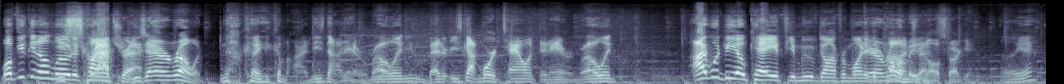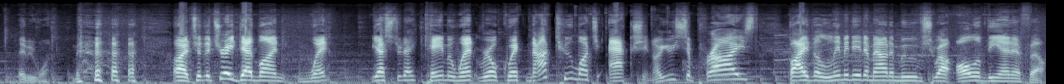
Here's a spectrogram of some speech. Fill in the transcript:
Well, if you can unload he's a scrappy. contract, He's Aaron Rowand. Okay, come on. He's not Aaron Rowand. He's better. He's got more talent than Aaron Rowand. I would be okay if you moved on from one Aaron of the Rowand contracts. made an All Star game, Oh yeah. maybe one. All right. So the trade deadline went yesterday. Came and went real quick. Not too much action. Are you surprised by the limited amount of moves throughout all of the NFL?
